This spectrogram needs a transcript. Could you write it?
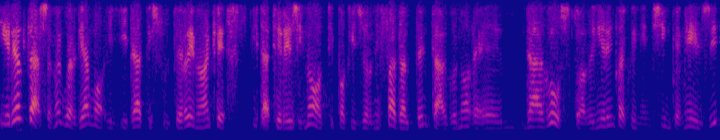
In realtà se noi guardiamo i, i, dati sul terreno, anche i dati resi noti pochi giorni fa dal Pentagono, eh, da agosto a venire in qua, quindi in cinque mesi,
